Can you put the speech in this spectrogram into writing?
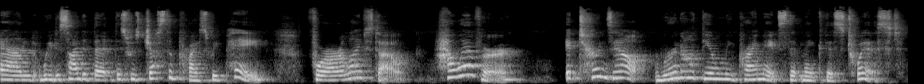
And we decided that this was just the price we paid for our lifestyle. However, it turns out we're not the only primates that make this twist.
